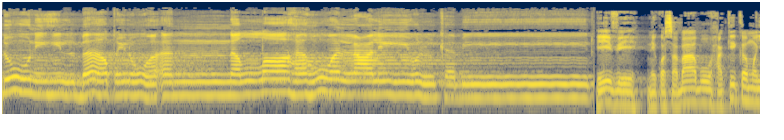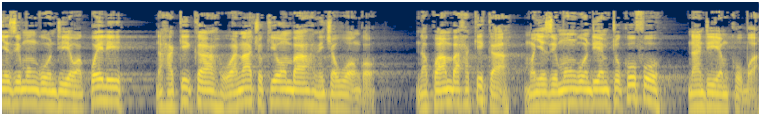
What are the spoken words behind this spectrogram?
dunihi al-batil wa anna Allah huwa al-aliyyul kabir. Hivi ni kwa sababu hakika Mwenyezi Mungu ndiye wa kweli na hakika wanachokiomba ni cha uongo na kwamba hakika Mwenyezi Mungu ndiye mtukufu na ndiye mkubwa.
